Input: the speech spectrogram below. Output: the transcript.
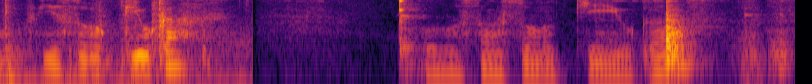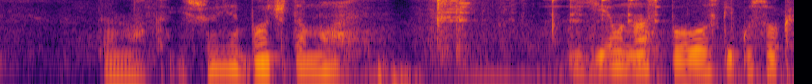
От є сороківка. Полоса сороківка. Так, і ще я бачу там. Є у нас полоский кусок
